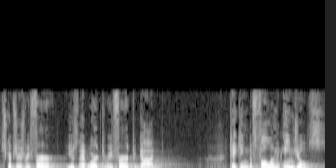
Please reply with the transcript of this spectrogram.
Scriptures refer use that word to refer to God taking the fallen angels,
